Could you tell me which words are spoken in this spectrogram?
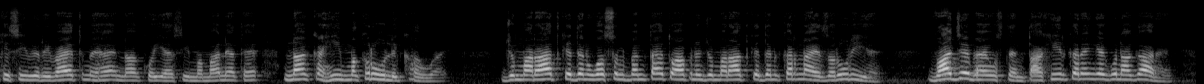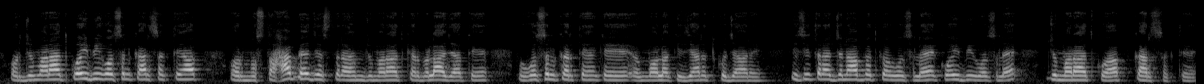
کسی بھی روایت میں ہے، نہ کوئی ایسی ممانعت ہے، نہ کہیں مکروح لکھا ہوا ہے۔ جمعرات کے دن غسل بنتا ہے تو آپ نے جمعرات کے دن کرنا ہے ضروری ہے۔ واجب ہے، اس دن تاخیر کریں گے گناہ گار ہیں۔ اور جمعرات کوئی بھی غسل کر سکتے ہیں آپ۔ اور مستحب ہے، جس طرح ہم جمعرات کربلا جاتے ہیں، تو غسل کرتے ہیں کہ مولا کی زیارت کو جا رہے ہیں۔ اسی طرح جنابت کا غسل ہے، کوئی بھی غسل ہے جمعرات کو آپ کر سکتے ہیں۔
